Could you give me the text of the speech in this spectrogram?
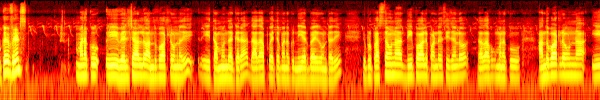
ఓకే ఫ్రెండ్స్ మనకు ఈ వెల్చాల్లో అందుబాటులో ఉన్నది ఈ తమ్ముని దగ్గర. దాదాపుగా అయితే మనకు నియర్ బైగా ఉంటుంది. ఇప్పుడు ప్రస్తుతం ఉన్న దీపావళి పండుగ సీజన్లో దాదాపు మనకు అందుబాటులో ఉన్న ఈ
